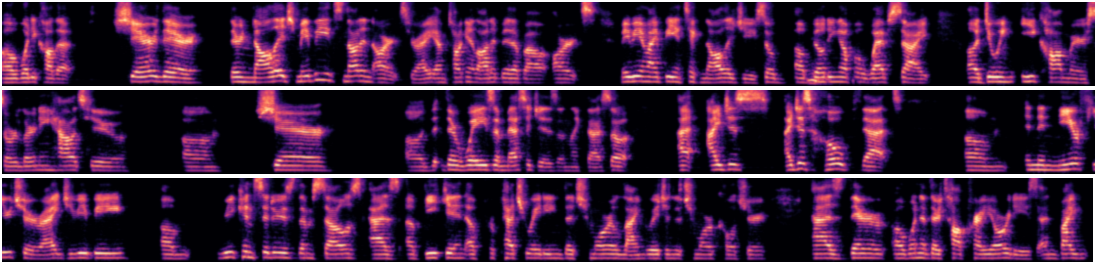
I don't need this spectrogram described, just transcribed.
uh, what do you call that? Share their their knowledge. Maybe it's not in arts, right? I'm talking a lot of bit about arts. Maybe it might be in technology. So uh, hmm. building up a website, uh, doing e-commerce, or learning how to um, share uh, th- their ways of messages and like that. So I, I just I just hope that um, in the near future, right, GVB um, reconsiders themselves as a beacon of perpetuating the Chamorro language and the Chamorro culture as their uh, one of their top priorities. And by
